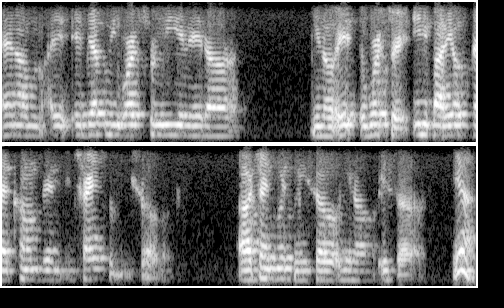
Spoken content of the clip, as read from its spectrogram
and um, it, it definitely works for me, and it, uh, you know, it, it works for anybody else that comes in and trains for me. So, uh, trains with me. So you know, it's uh, yeah.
